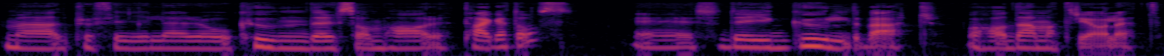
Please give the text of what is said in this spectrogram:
med profiler och kunder som har taggat oss. Eh, så det är ju guld värt att ha det materialet.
